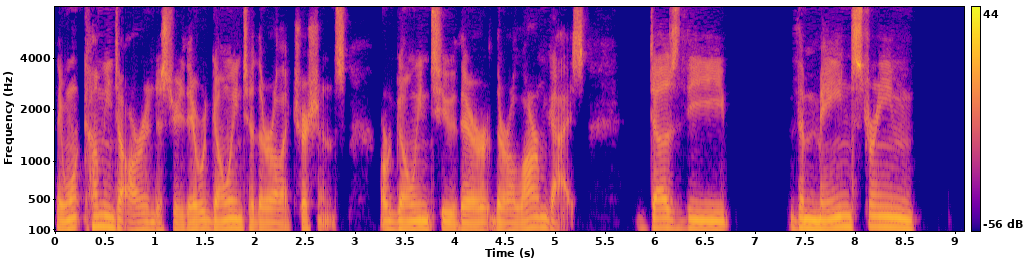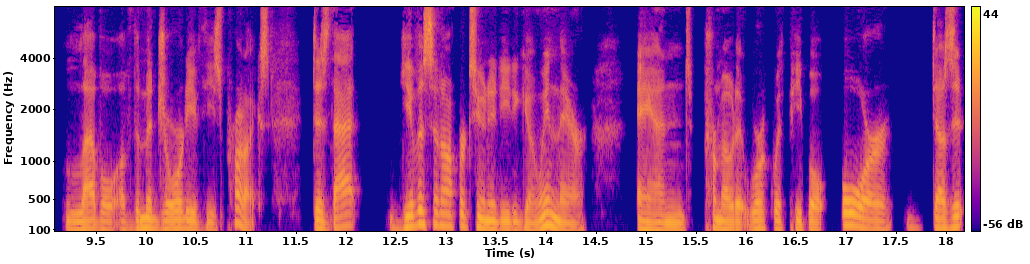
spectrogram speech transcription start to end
They weren't coming to our industry. They were going to their electricians or going to their their alarm guys. Does the the mainstream level of the majority of these products does that give us an opportunity to go in there and promote it work with people or does it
